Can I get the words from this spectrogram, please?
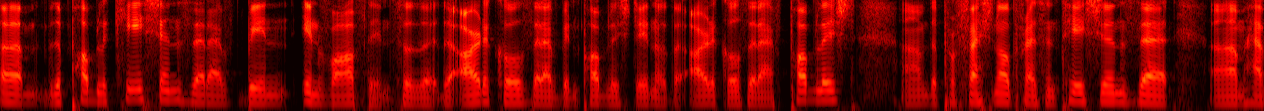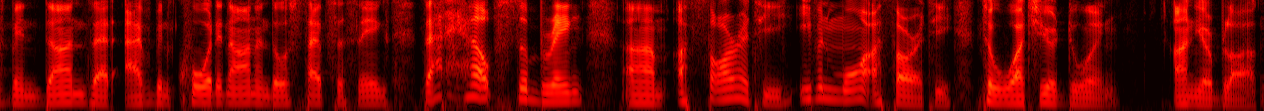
um, the publications that I've been involved in, so the the articles that I've been published in, or the articles that I've published, um, the professional presentations that um, have been done that I've been quoted on, and those types of things. That helps to bring um, authority, even more authority, to what you're doing on your blog.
